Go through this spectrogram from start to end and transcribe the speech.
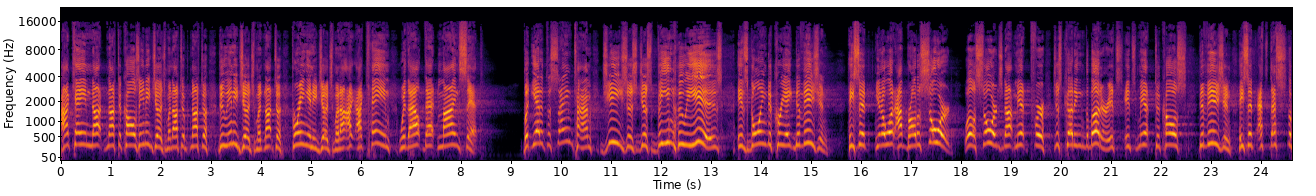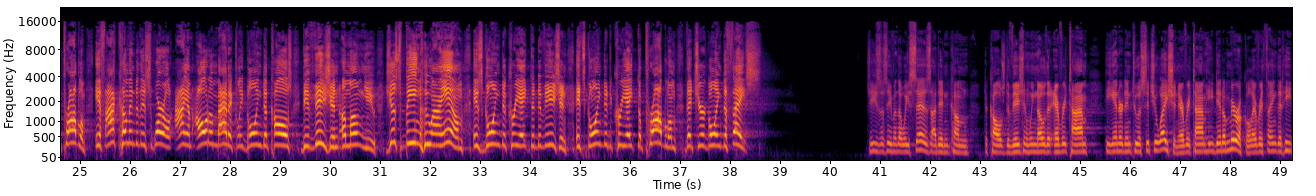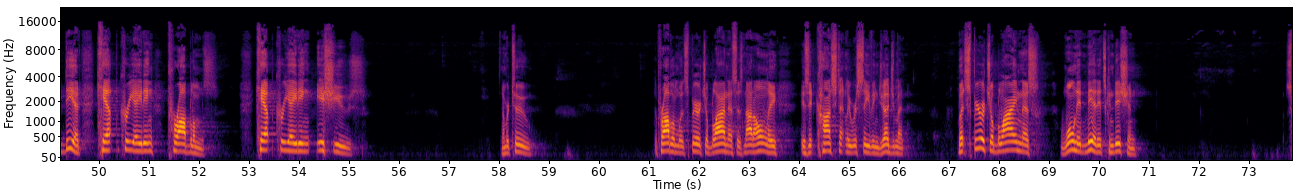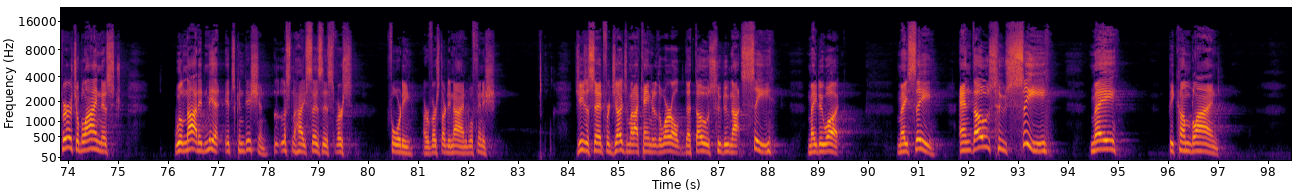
I came not, not to cause any judgment, not to, not to do any judgment, not to bring any judgment. I, I came without that mindset. But yet at the same time, Jesus just being who he is, is going to create division. He said, you know what? I brought a sword. Well, a sword's not meant for just cutting the butter. It's, it's meant to cause division. He said, that's, that's the problem. If I come into this world, I am automatically going to cause division among you. Just being who I am is going to create the division. It's going to create the problem that you're going to face. Jesus, even though he says, I didn't come to cause division, we know that every time he entered into a situation, every time he did a miracle, everything that he did kept creating problems, kept creating issues. Number two, the problem with spiritual blindness is not only is it constantly receiving judgment, but spiritual blindness won't admit its condition. Spiritual blindness will not admit its condition. Listen to how he says this, verse 40 or verse 39. We'll finish. Jesus said, For judgment I came into the world, that those who do not see may do what? May see. And those who see may become blind.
